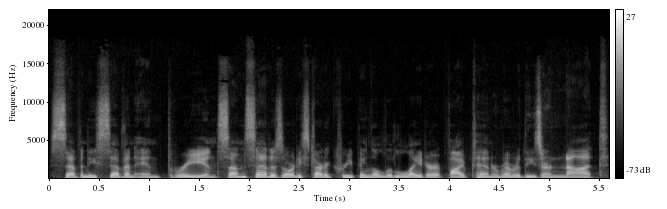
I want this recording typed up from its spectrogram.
77 and 3, and sunset has already started creeping a little later at 510. Remember, these are not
